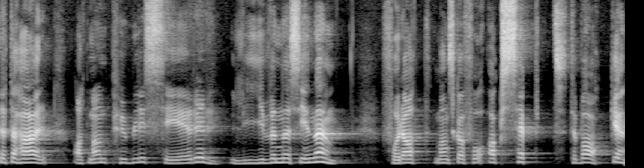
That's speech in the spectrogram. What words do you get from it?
Dette her at man publiserer livene sine for at man skal få aksept tilbake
